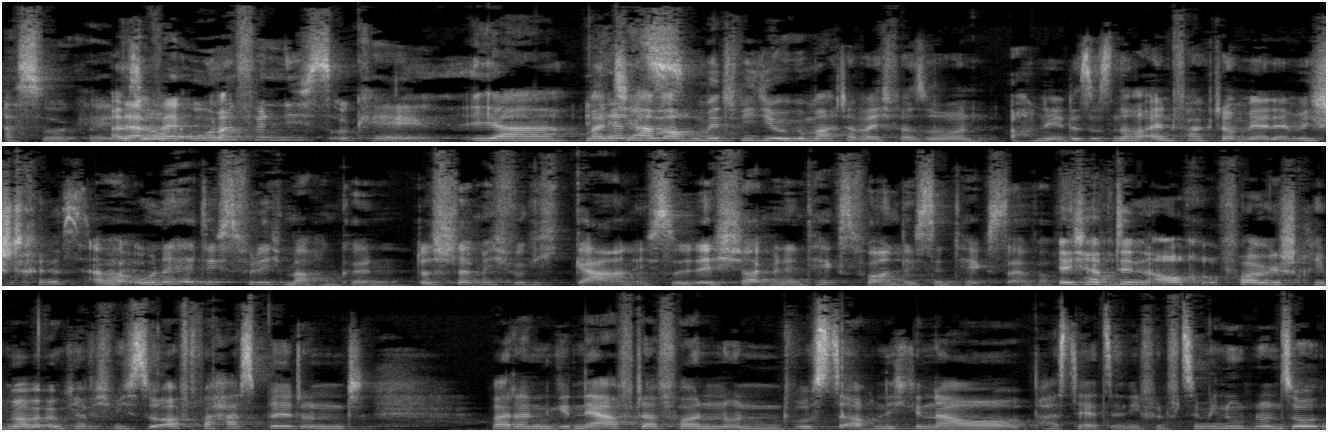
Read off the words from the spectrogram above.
Ach so, okay. Also, weil ohne finde ich es okay. Ja, manche haben auch mit Video gemacht, aber ich war so, ach nee, das ist noch ein Faktor mehr, der mich stresst. Aber ohne hätte ich es für dich machen können. Das stört mich wirklich gar nicht. So, ich schreibe mir den Text vor und lese den Text einfach vor. Ich habe den auch vorgeschrieben, aber irgendwie habe ich mich so oft verhaspelt und war dann genervt davon und wusste auch nicht genau, passt der jetzt in die 15 Minuten und so.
